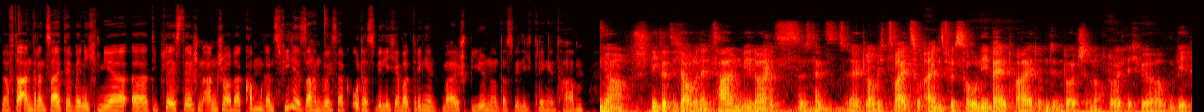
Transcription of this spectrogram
Und auf der anderen Seite, wenn ich mir äh, die PlayStation anschaue, da kommen ganz viele Sachen, wo ich sage, oh, das will ich aber dringend mal spielen und das will ich dringend haben. Ja, spiegelt sich ja auch in den Zahlen wieder. Das ist jetzt, äh, glaube ich, 2 zu 1 für Sony weltweit und in Deutschland noch deutlich höher. Irgendwie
